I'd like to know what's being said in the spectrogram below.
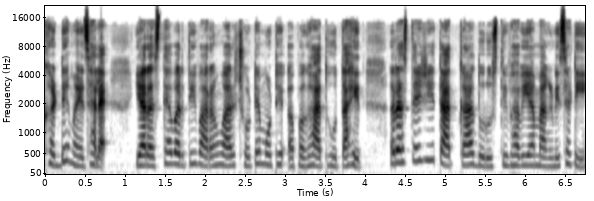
खड्डेमय झालाय. या रस्त्यावरती वारंवार छोटे मोठे अपघात होत आहेत. रस्त्याची तात्काळ दुरुस्ती व्हावी या मागणीसाठी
